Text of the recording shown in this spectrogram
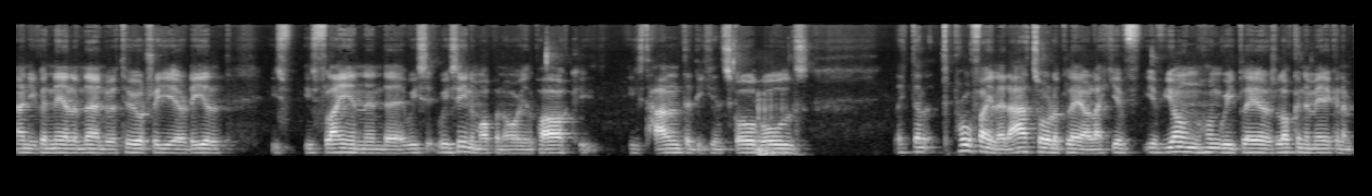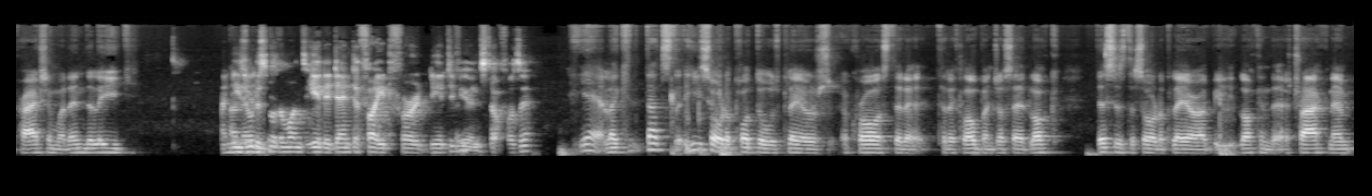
and you can nail him down to a two or three year deal he's he's flying, and uh, we we seen him up in Oriel Park. He, he's talented. He can score goals. Like the, the, profile of that sort of player, like you've you've young, hungry players looking to make an impression within the league. And, and these then, were the sort of ones he had identified for the interview and stuff, was it? Yeah, like that's the, he sort of put those players across to the to the club and just said, look, this is the sort of player I'd be looking to attract. Now,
